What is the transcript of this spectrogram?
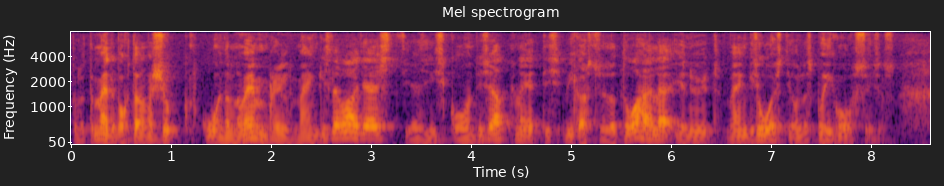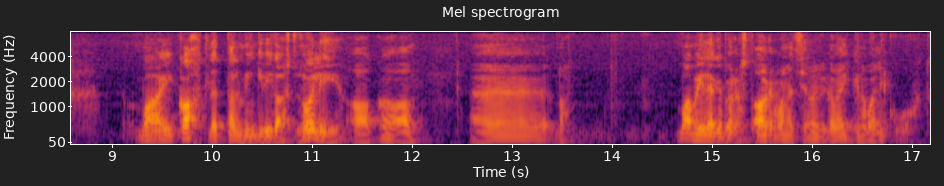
tuletan meelde, Bogdan Vassiuk kuuendal novembril mängis Levadia eest ja siis koondise akna jättis vigastuse tõttu vahele ja nüüd mängis uuesti, olles põhikoosseisus. ma ei kahtle, et tal mingi vigastus oli, aga äh, noh, ma millegipärast arvan, et seal oli ka väikene valikukoht.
